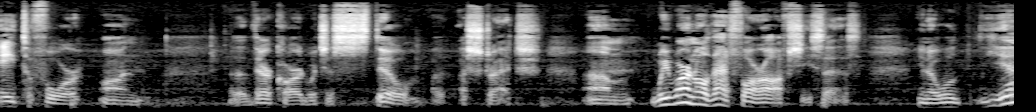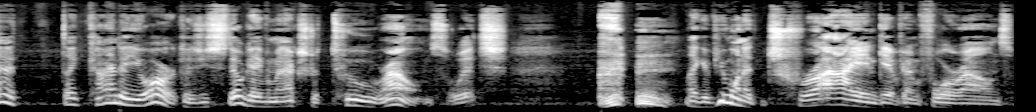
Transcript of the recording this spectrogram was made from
eight to four on uh, their card, which is still a, a stretch. Um, we weren't all that far off, she says. You know, well, yeah, like kind of you are, because you still gave him an extra two rounds, which, like, if you want to try and give him four rounds,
